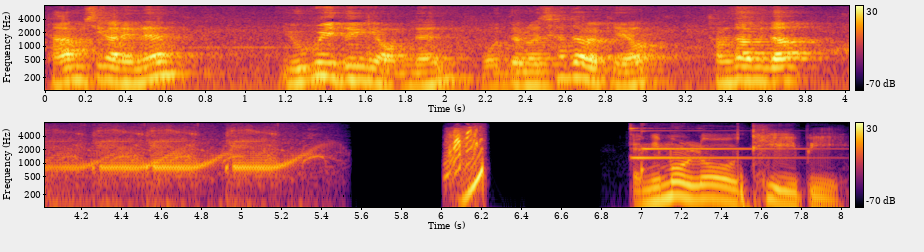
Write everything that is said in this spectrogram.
다음 시간에는 UV 등이 없는 모델로 찾아올게요. 감사합니다. 애니몰로 TV.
